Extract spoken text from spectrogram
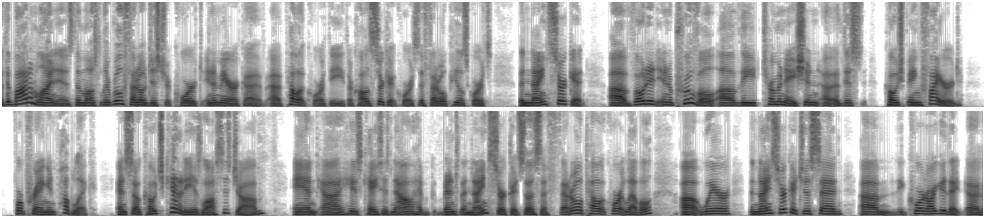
But the bottom line is the most liberal federal district court in America, uh, appellate court, the, they're called circuit courts, the federal appeals courts, the Ninth Circuit, uh, voted in approval of the termination uh, of this coach being fired for praying in public. And so Coach Kennedy has lost his job, and uh, his case has now have been to the Ninth Circuit. So it's a federal appellate court level where – the Ninth Circuit just said um, the court argued that uh,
